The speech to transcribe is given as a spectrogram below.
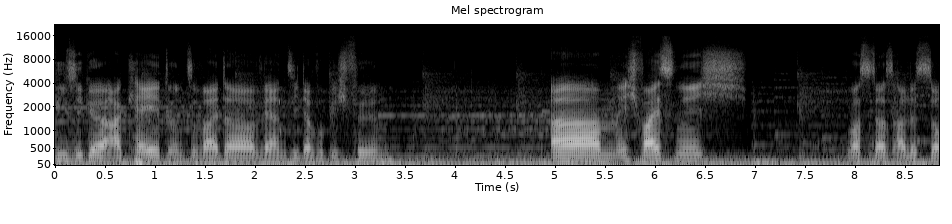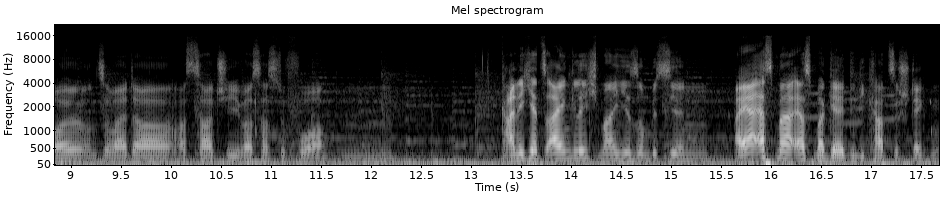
riesige Arcade und so weiter, werden sie da wirklich filmen. Ähm, ich weiß nicht, was das alles soll und so weiter. Asachi, was hast du vor? Mhm. Kann ich jetzt eigentlich mal hier so ein bisschen... Ah ja, erstmal erstmal Geld in die Katze stecken.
